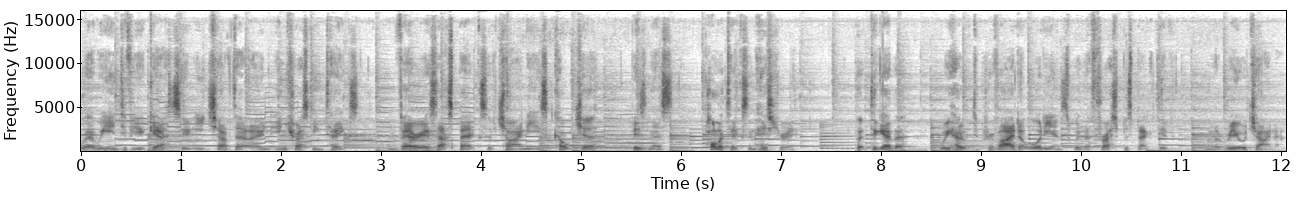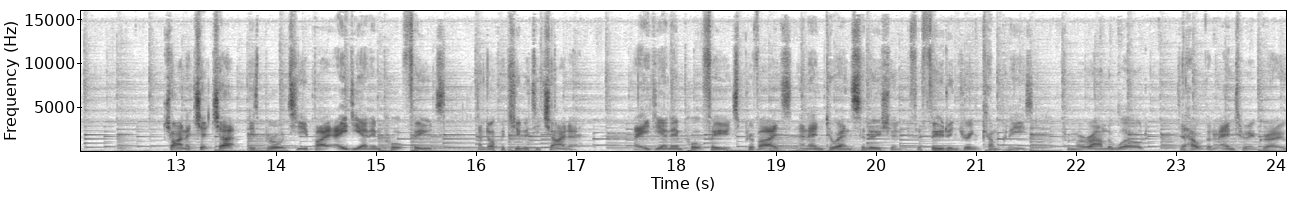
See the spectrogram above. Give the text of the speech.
where we interview guests who each have their own interesting takes on various aspects of Chinese culture, business, politics, and history. Put together, we hope to provide our audience with a fresh perspective on the real China. China Chit Chat is brought to you by ADN Import Foods and Opportunity China. ADN Import Foods provides an end to end solution for food and drink companies from around the world to help them enter and grow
